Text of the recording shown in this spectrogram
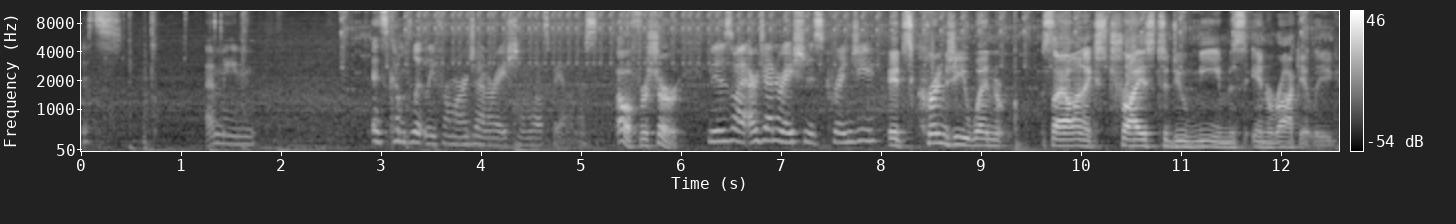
it's. I mean, it's completely from our generation. Let's be honest. oh, for sure. This is why our generation is cringy. It's cringy when Psyonix tries to do memes in Rocket League.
